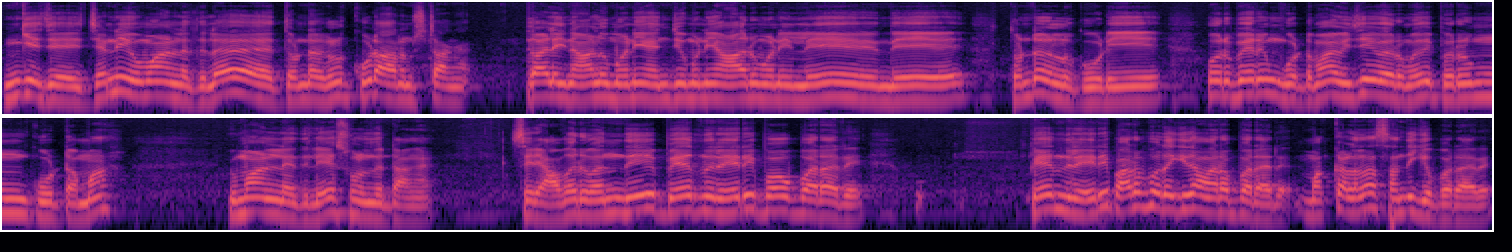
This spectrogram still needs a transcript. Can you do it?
இங்கே செ- சென்னை விமான நிலையத்தில் தொண்டர்கள் கூட ஆரம்பிச்சிட்டாங்க. காலை நாலு மணி அஞ்சு மணி ஆறு மணிலே இருந்தே தொண்டர்கள் கூடி ஒரு பெரும் கூட்டமாக விஜய் வரும்போது பெரும் கூட்டமாக விமான நிலையத்திலே சூழ்ந்துட்டாங்க. சரி அவர் வந்து பேருந்தில் ஏறி போக போகிறாரு பேருந்தில் ஏறி பரப்புரைக்கு தான் வரப்போறாரு. மக்களை தான் சந்திக்க போகிறாரு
